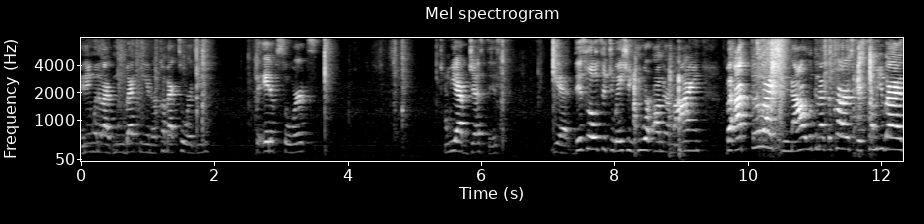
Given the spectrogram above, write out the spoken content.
And they want to like move back in or come back towards you. The Eight of Swords. We have Justice. Yeah, this whole situation, you are on their mind. But I feel like now looking at the cards, for some of you guys,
